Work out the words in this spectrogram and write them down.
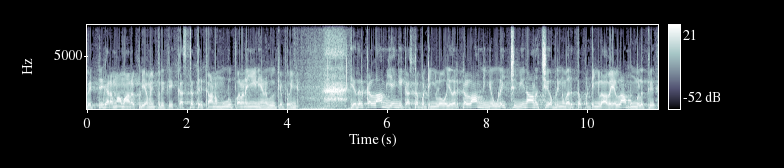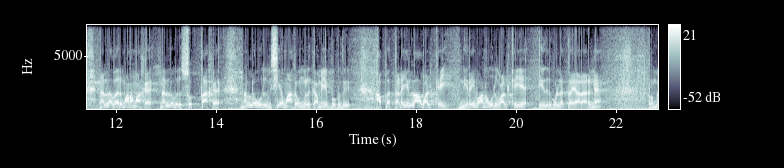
வெற்றிகரமாக மாறக்கூடிய அமைப்பு இருக்குது கஷ்டத்திற்கான முழு பலனையும் இனி அனுபவிக்க போகிறீங்க எதற்கெல்லாம் ஏங்கி கஷ்டப்பட்டீங்களோ எதற்கெல்லாம் நீங்கள் உழைச்சி வீணானுச்சு அப்படின்னு வருத்தப்பட்டீங்களோ அவையெல்லாம் உங்களுக்கு நல்ல வருமானமாக நல்ல ஒரு சொத்தாக நல்ல ஒரு விஷயமாக உங்களுக்கு அமைய போகுது. அப்போ தடையில்லா வாழ்க்கை நிறைவான ஒரு வாழ்க்கையை எதிர்கொள்ள தயாராக இருங்க. ரொம்ப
